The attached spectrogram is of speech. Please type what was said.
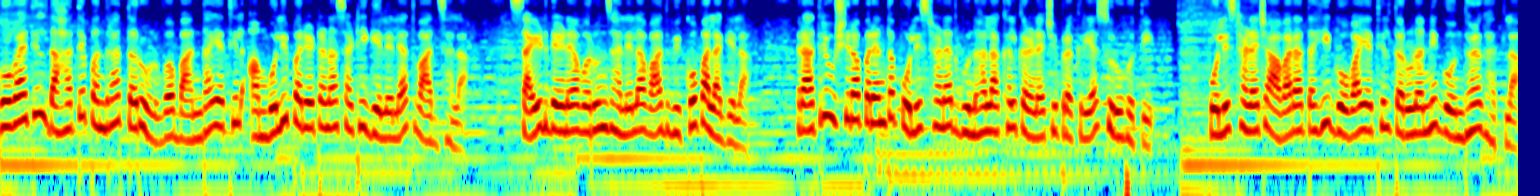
गोव्यातील दहा ते पंधरा तरुण व बांधा येथील आंबोली पर्यटनासाठी गेलेल्यात वाद झाला. साईड देण्यावरून झालेला वाद विकोपाला गेला. रात्री उशिरापर्यंत पोलीस ठाण्यात गुन्हा दाखल करण्याची प्रक्रिया सुरू होती. पोलीस ठाण्याच्या आवारातही गोवा येथील तरुणांनी गोंधळ घातला.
